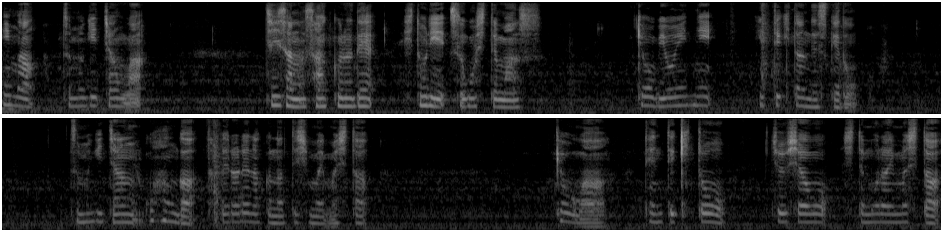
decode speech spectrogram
今つむぎちゃんは小さなサークルで一人過ごしてます。今日病院に行ってきたんですけどつむぎちゃんご飯が食べられなくなってしまいました。今日は点滴と注射をしてもらいました。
